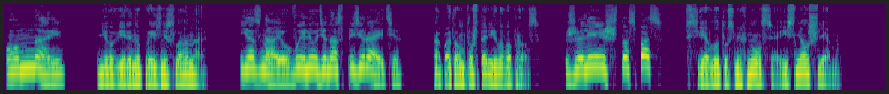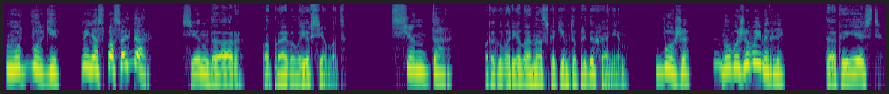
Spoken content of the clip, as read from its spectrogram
«Омнари», — неуверенно произнесла она. «Я знаю, вы, люди, нас презираете». А потом повторила вопрос. «Жалеешь, что спас?» Всевлад усмехнулся и снял шлем. «О, боги! Меня спас Альдар!» «Синдар», — поправил ее Всевлад. «Синдар», — проговорила она с каким-то придыханием. «Боже, ну вы же вымерли!» «Так и есть.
